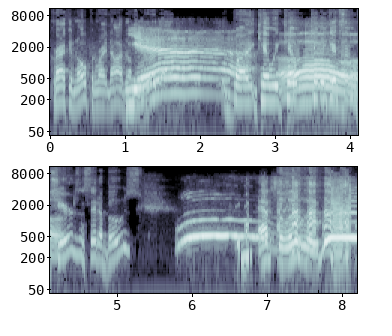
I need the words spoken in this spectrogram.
cracking open right now. I don't know if you heard Yeah. But can we can, can we get some Oh. cheers instead of booze? Woo! Absolutely.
